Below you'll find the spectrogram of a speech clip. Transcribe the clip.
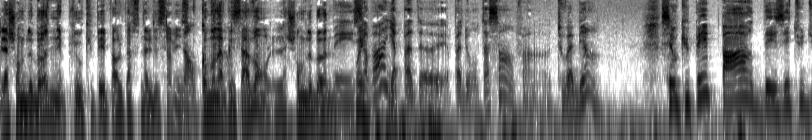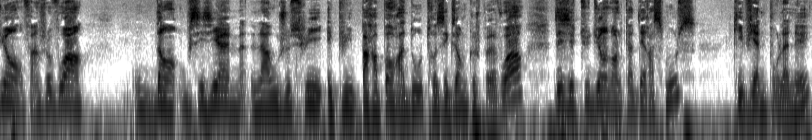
La chambre de bonne n'est plus occupée par le personnel de service. Non. Comme on Non. appelait ça avant, la chambre de bonne. Mais Oui. ça va, il n'y a, a pas de honte à ça. Enfin, tout va bien. C'est occupé par des étudiants. Enfin, je vois dans au sixième, là où je suis, et puis par rapport à d'autres exemples que je peux avoir, des étudiants dans le cadre d'Erasmus qui viennent pour l'année.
